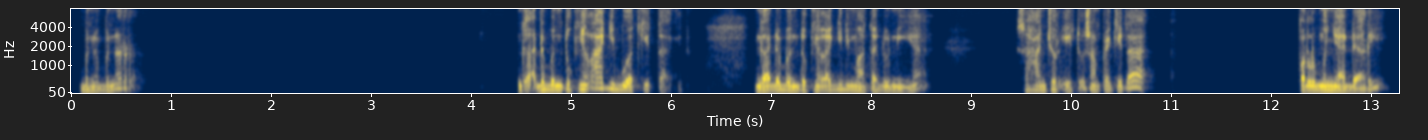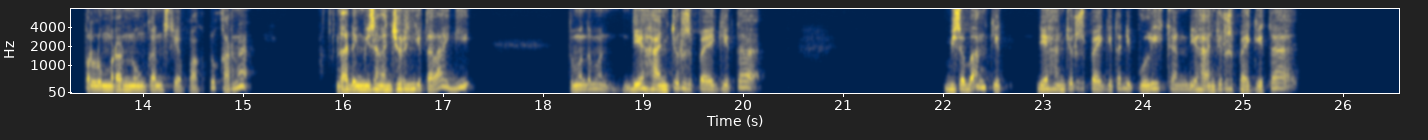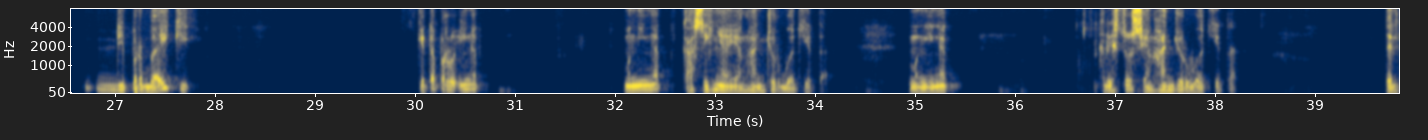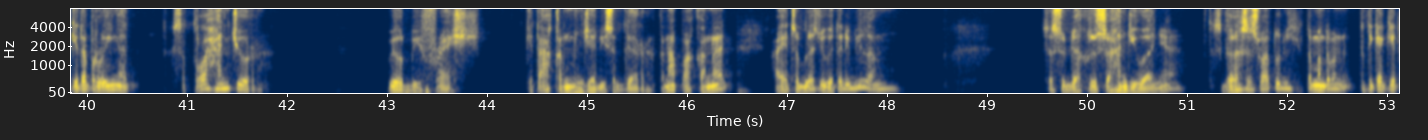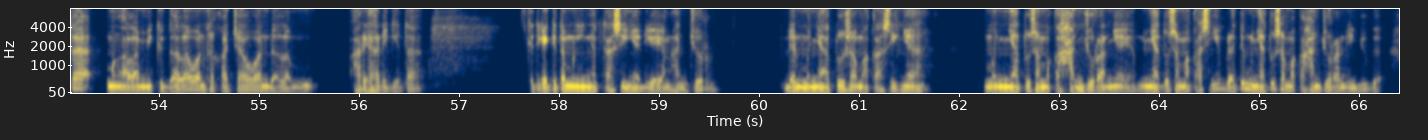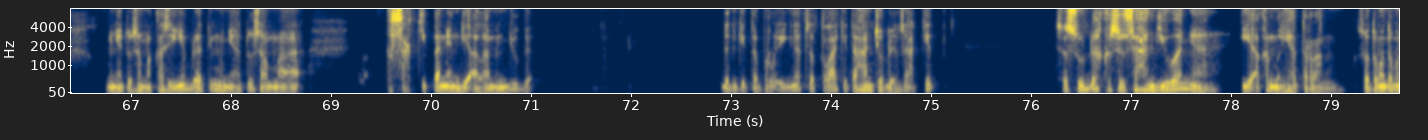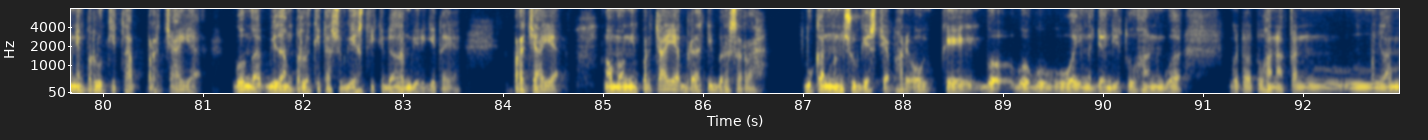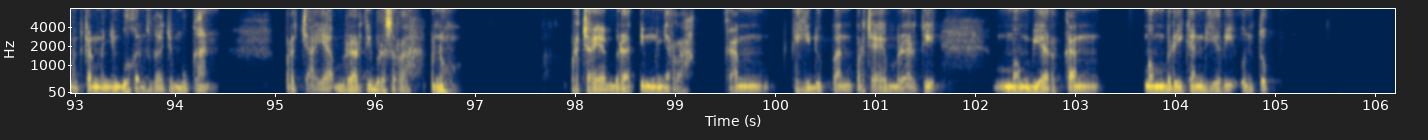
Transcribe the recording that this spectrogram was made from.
benar-benar nggak ada bentuknya lagi buat kita gitu. nggak ada bentuknya lagi di mata dunia sehancur itu sampai kita perlu menyadari perlu merenungkan setiap waktu karena nggak ada yang bisa ngancurin kita lagi. Teman-teman dia hancur supaya kita bisa bangkit. Dia hancur supaya kita dipulihkan. Dia hancur supaya kita diperbaiki. Kita perlu ingat mengingat kasihnya yang hancur buat kita. Mengingat Kristus yang hancur buat kita. Dan kita perlu ingat, setelah hancur, will be fresh. Kita akan menjadi segar. Kenapa? Karena ayat 11 juga tadi bilang, sesudah kesusahan jiwanya, segala sesuatu nih teman-teman ketika kita mengalami kegalauan, kekacauan dalam hari-hari kita, Ketika kita mengingat kasihnya dia yang hancur dan menyatu sama kasihnya, menyatu sama kehancurannya ya, menyatu sama kasihnya berarti menyatu sama kehancurannya juga. Menyatu sama kasihnya berarti menyatu sama kesakitan yang dialamin juga. Dan kita perlu ingat setelah kita hancur dan sakit, sesudah kesusahan jiwanya, ia akan melihat terang. So teman-teman yang perlu kita percaya, gue nggak bilang perlu kita sugesti ke dalam diri kita ya. Percaya, ngomongin percaya berarti berserah bukan mensuges setiap hari oke okay, gue gue gue gue ingat janji Tuhan gue gue tahu Tuhan akan menyelamatkan menyembuhkan segala macam bukan percaya berarti berserah penuh percaya berarti menyerahkan kehidupan percaya berarti membiarkan memberikan diri untuk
